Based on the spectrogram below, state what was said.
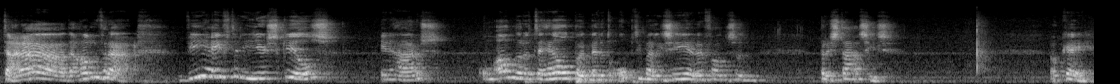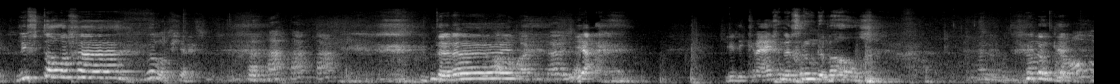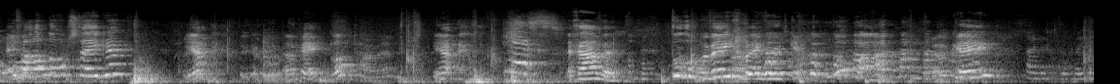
Tada, de hamvraag. Wie heeft er hier skills in huis om anderen te helpen met het optimaliseren van zijn prestaties? Oké, lieftallige hulpje. Tadaa. Ja. Jullie krijgen een groene bal. Even handen opsteken. Ja. Oké, hop. Ja. Daar gaan we. Tot op bewegen bij. Hoppa. Oké.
